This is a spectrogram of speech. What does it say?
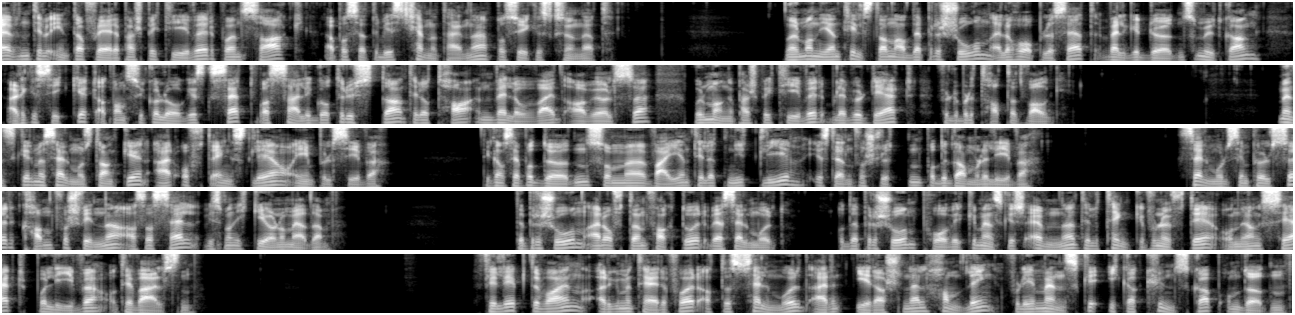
Evnen til å innta flere perspektiver på en sak er på sett og vis kjennetegnet på psykisk sunnhet. Når man i en tilstand av depresjon eller håpløshet velger døden som utgang, er det ikke sikkert at man psykologisk sett var særlig godt rusta til å ta en veloverveid avgjørelse hvor mange perspektiver ble vurdert før det ble tatt et valg. Mennesker med selvmordstanker er ofte engstelige og impulsive. De kan se på døden som veien til et nytt liv istedenfor slutten på det gamle livet. Selvmordsimpulser kan forsvinne av seg selv hvis man ikke gjør noe med dem. Depresjon er ofte en faktor ved selvmord, og depresjon påvirker menneskers evne til å tenke fornuftig og nyansert på livet og tilværelsen. Philip Devine argumenterer for at selvmord er en irrasjonell handling fordi mennesket ikke har kunnskap om døden.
